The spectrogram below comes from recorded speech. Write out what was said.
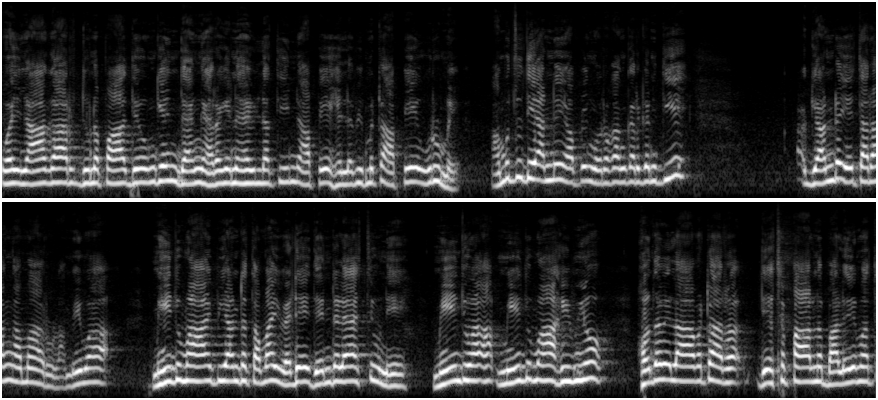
ඔය ඥාගාර්ජුන පාදයෝන්ගෙන් දැන් අරගෙන ඇවිල්ලා තියෙන අපේ හෙළවීමට අපේ උරුමය. අමුතු දෙයන්නේ අපෙන් හොරකම් කරගෙන තියේ ගන්න ඒ තරම් අමාරුලා. මේවා මිහිඳු මාහිමියන්ට තමයි වැඩේ දෙන්න ලෑස්ති වුණේ. මිහිඳු මිහිඳු මාහිමියෝ හොඳ වෙලාවට අර දේශපාලන බලය මත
